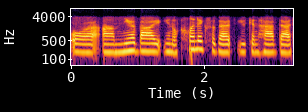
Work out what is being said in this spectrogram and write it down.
or um, nearby, you know, clinic so that you can have that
